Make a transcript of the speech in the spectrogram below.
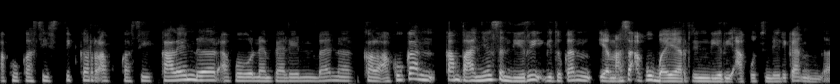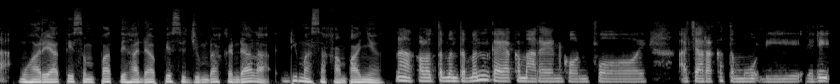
Aku kasih stiker, aku kasih kalender, aku nempelin banner. Kalau aku kan kampanye sendiri gitu kan, ya masa aku bayarin diri aku sendiri kan enggak. Muharyati sempat dihadapi sejumlah kendala di masa kampanye. Nah, kalau teman-teman kayak kemarin konvoy, acara ketemu di jadi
